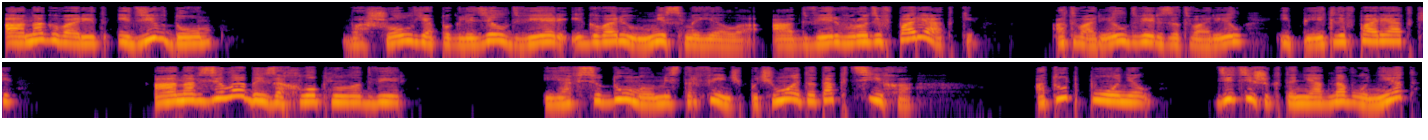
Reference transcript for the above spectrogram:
а она говорит, «Иди в дом». Вошел я, поглядел дверь и говорю, «Мисс Миела, а дверь вроде в порядке». Отворил дверь, затворил, и петли в порядке. А она взяла, да и захлопнула дверь. И я все думал, мистер Финч, почему это так тихо? А тут понял, детишек-то ни одного нет.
